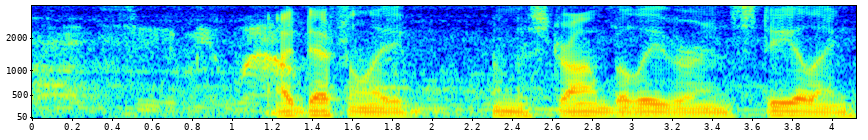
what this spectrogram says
and It suited me well. I definitely am a strong believer in stealing.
